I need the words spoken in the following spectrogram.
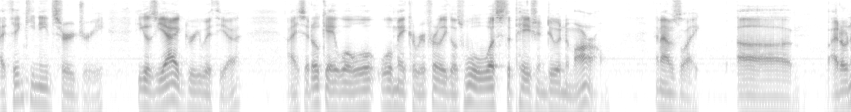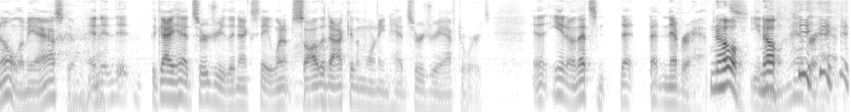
I think he needs surgery." He goes, "Yeah, I agree with you." I said, "Okay, well, we'll we'll make a referral." He goes, "Well, what's the patient doing tomorrow?" And I was like, "Uh, I don't know. Let me ask him." And it, it, the guy had surgery the next day. Went up, saw the doc in the morning, had surgery afterwards. And you know, that's that that never happens. No, you no. know, never happens.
